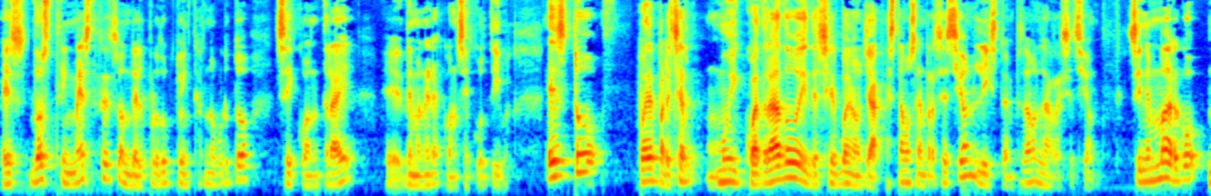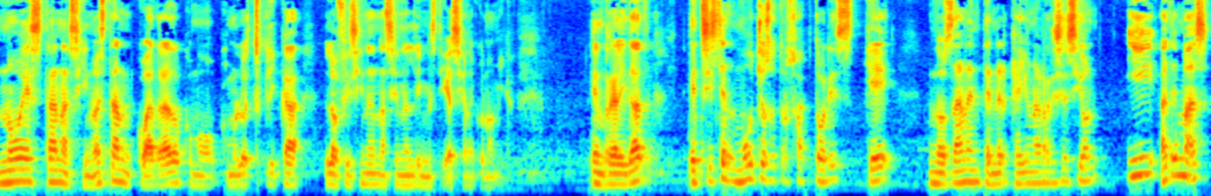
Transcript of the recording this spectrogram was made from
es dos trimestres donde el Producto Interno Bruto se contrae eh, de manera consecutiva. Esto puede parecer muy cuadrado y decir, bueno, ya, estamos en recesión, listo, empezamos la recesión. Sin embargo, no es tan así, no es tan cuadrado como, como lo explica la Oficina Nacional de Investigación Económica en realidad existen muchos otros factores que nos dan a entender que hay una recesión y además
